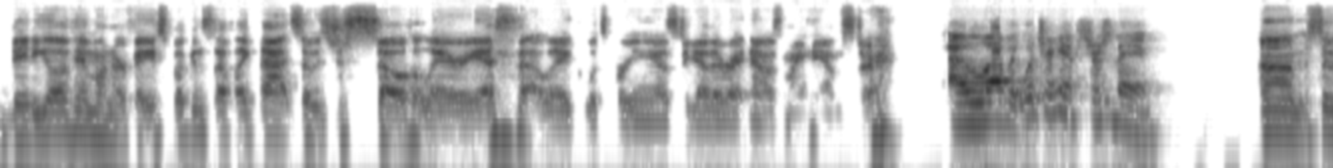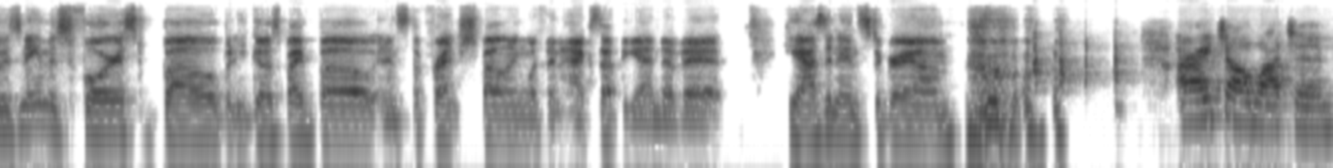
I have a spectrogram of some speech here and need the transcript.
video of him on her Facebook and stuff like that. So it's just so hilarious that, like, what's bringing us together right now is my hamster. I love it. What's your hamster's name? Um, so his name is Forrest Beaux, but he goes by Beaux, and it's the French spelling with an X at the end of it. He has an Instagram. All right, y'all watching.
